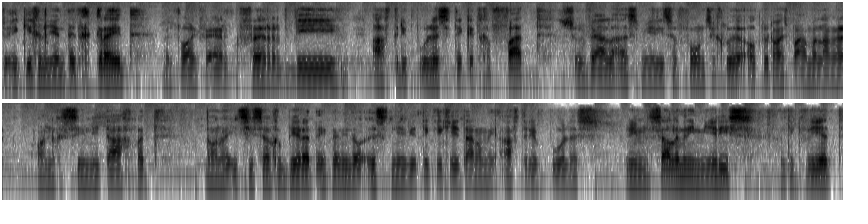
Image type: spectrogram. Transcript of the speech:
toe ek die geleentheid gekry het met waar ek werk vir die afdriepolis het ek dit gevat sowel as mediese fonds. Ek glo altyd daai is baie belangrik aangesien die dag wat daar nou ietsie sou gebeur het ek nou nie daar is nie, weet ek ek het daarom die afdriepolis en selfs met die medies want ek weet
